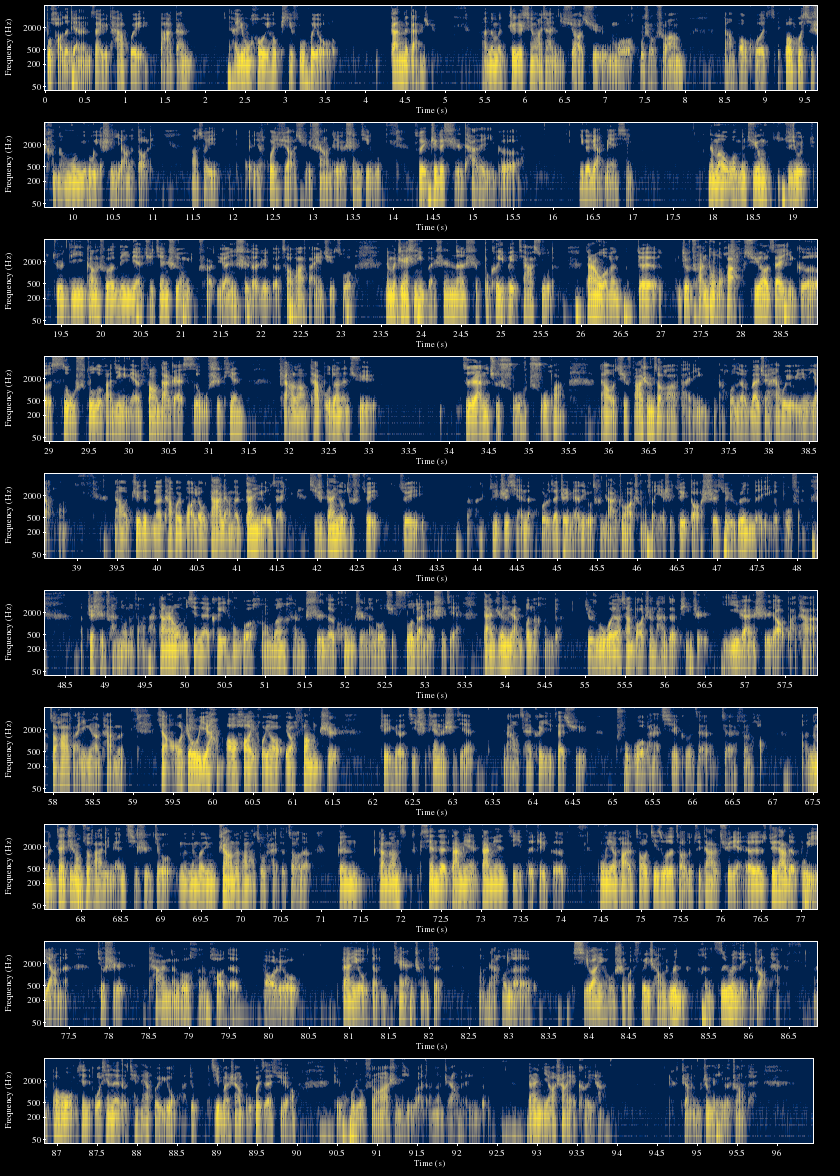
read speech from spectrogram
不好的点呢在于它会拔干，它用后以后皮肤会有。干的感觉啊，那么这个情况下你需要去抹护手霜，然后包括包括其实很多沐浴露也是一样的道理啊，所以会需要去上这个身体乳，所以这个是它的一个一个两面性。那么我们去用这就就是第一刚说的第一点，去坚持用原始的这个皂化反应去做，那么这件事情本身呢是不可以被加速的。当然我们呃就传统的话，需要在一个四五十度的环境里面放大概四五十天，然后让它不断的去。自然的去熟熟化，然后去发生皂化反应，然后呢，外圈还会有一定的氧化，然后这个呢，它会保留大量的甘油在里面。其实甘油就是最最最值钱的，或者在这里面有很大重要成分，也是最保湿、最润的一个部分。这是传统的方法。当然，我们现在可以通过恒温恒湿的控制，能够去缩短这个时间，但仍然不能很短。就如果要想保证它的品质，依然是要把它造化反应让它们像熬粥一样 熬好以后，要要放置这个几十天的时间，然后才可以再去出锅把它切割，再再分好。啊，那么在这种做法里面，其实就那么用这样的方法做出来的皂呢，跟刚刚现在大面大面积的这个工业化皂基做的皂的最大的缺点，呃，最大的不一样呢，就是它能够很好的保留甘油等天然成分啊，然后呢，洗完以后是会非常润的，很滋润的一个状态。包括我们现在，我现在都天天会用啊，就基本上不会再需要这个护手霜啊、身体乳啊等等这样的一个，当然你要上也可以啊，这么这么一个状态，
